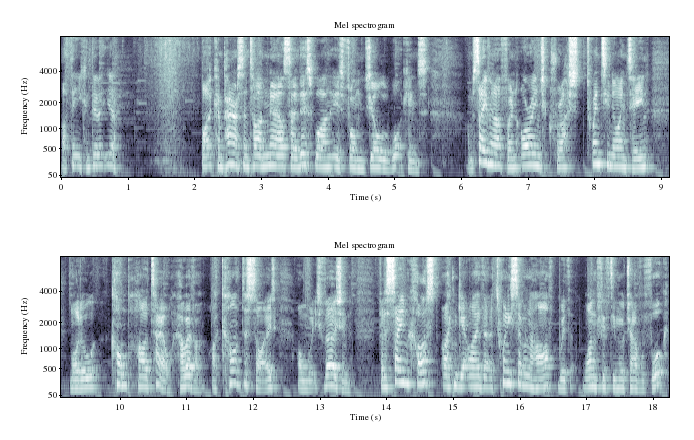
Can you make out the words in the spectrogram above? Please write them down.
I think you can do it, yeah. Bike comparison time now, so this one is from Joel Watkins. I'm saving up for an Orange Crush 2019 model comp hardtail. However, I can't decide on which version. For the same cost, I can get either a 27.5 with 150mm travel fork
